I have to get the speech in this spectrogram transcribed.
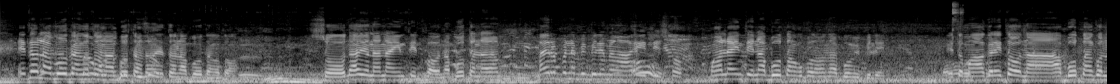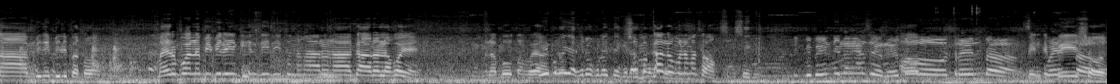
ito nabutan ko to, nabutan to. Ito nabutan ko to. So, ayun na 19 pa. oh. Nabutan na. Mayroon pa nabibili mga 80s to. Mga 19 nabutan ko pa na bumibili. Ito mga ganito, naabutan ko na binibili pa to. Mayroon pa nabibili hindi dito ng araw na nag-aaral ako eh. Nabutan ko Hindi yan. pa kaya kinukulit eh. So magkano mo naman to? Sing. Tigbe-20 lang yan sir. Ito, Oh. 30, 20 50. pesos.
